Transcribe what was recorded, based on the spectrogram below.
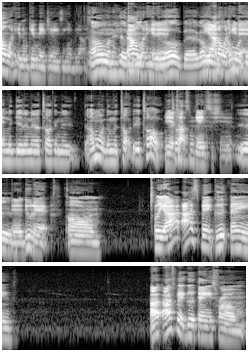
don't want to hear them getting their Jay Z and Beyonce. I don't want to hear. I don't want to hear that. love bag. I Yeah, I don't wanna I hear want that. them to get in there talking. They, I want them to talk. They talk. Yeah, talk some gangster shit. Yeah. Yeah, do that. Um, but yeah, I, I expect good things. I, I expect good things from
